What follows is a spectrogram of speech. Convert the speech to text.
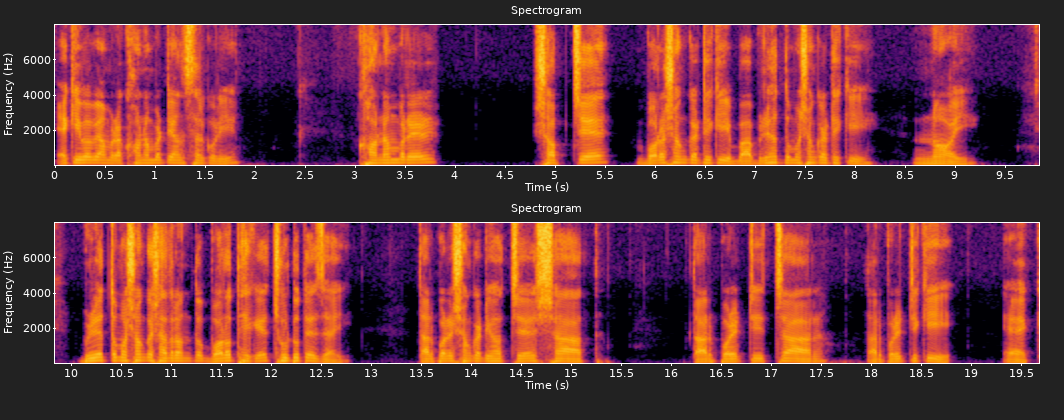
একইভাবে আমরা খ নাম্বারটি আনসার করি। খ নাম্বারের সবচেয়ে বড় সংখ্যাটি কি বা বৃহত্তম সংখ্যাটি কি? নয়। বৃহত্তম সংখ্যা সাধারণত বড় থেকে ছোটোতে যায়। তারপরের সংখ্যাটি হচ্ছে সাত, তারপরেরটি চার, তারপরেরটি কি? এক।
